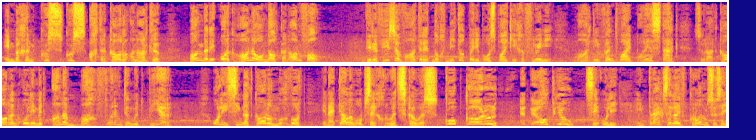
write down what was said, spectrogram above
en begin koes koes agter Karel aan hardloop, bang dat die orkhane hom dalk kan aanval. Die rivier se water het nog nie tot by die bospaadjie gevloei nie, maar die wind waai baie sterk sodat Karel en Ollie met alle mag vorentoe moet beer. Ollie sien dat Karel moeg word en hy tel hom op sy groot skouers. Kom Karel, ek help jou. sê Ollie en trek sy lyf krom soos hy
